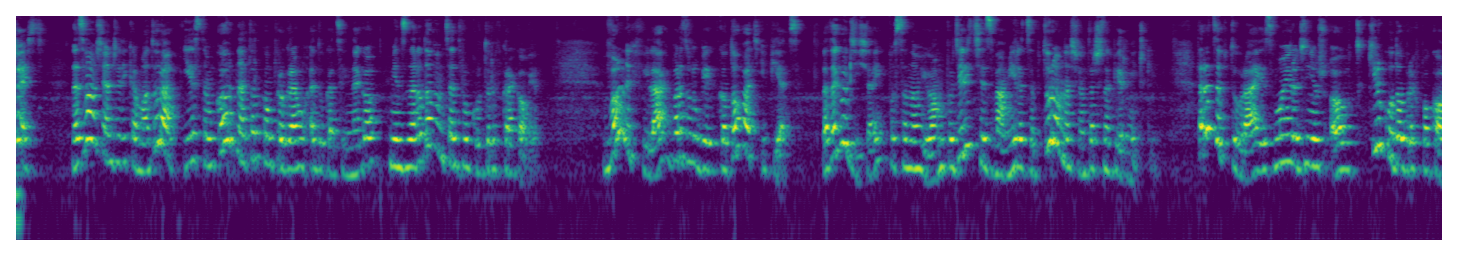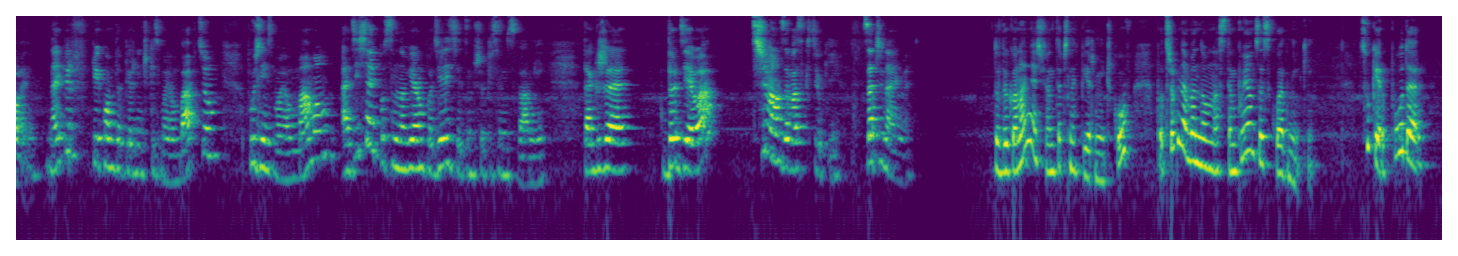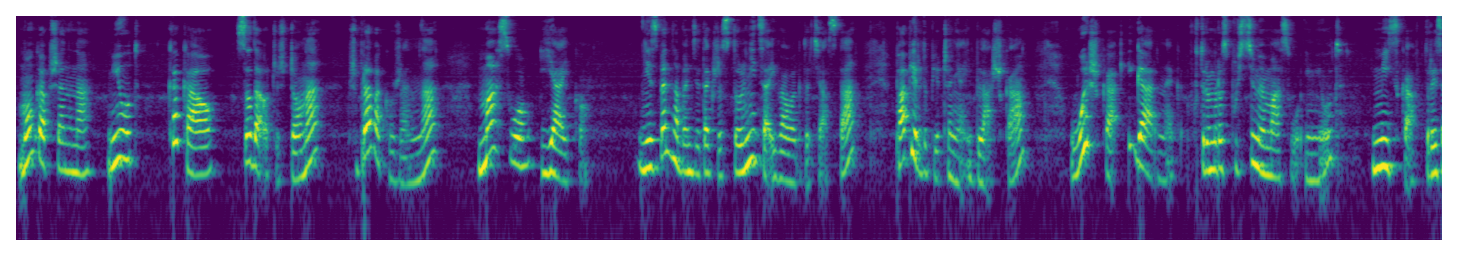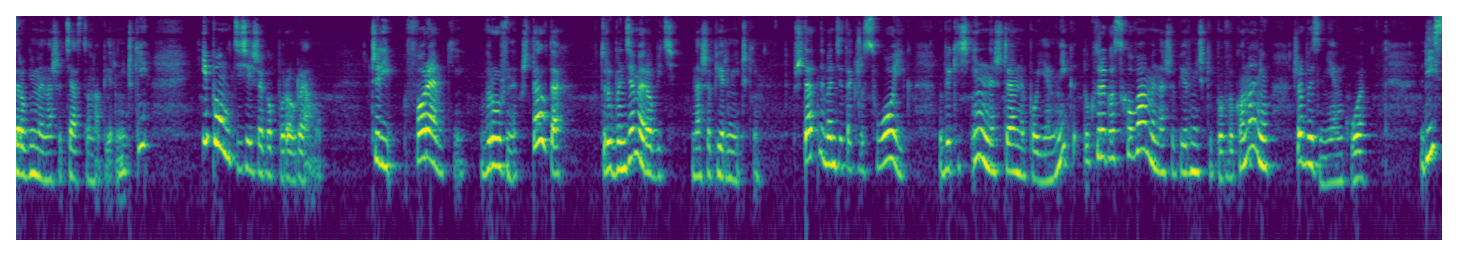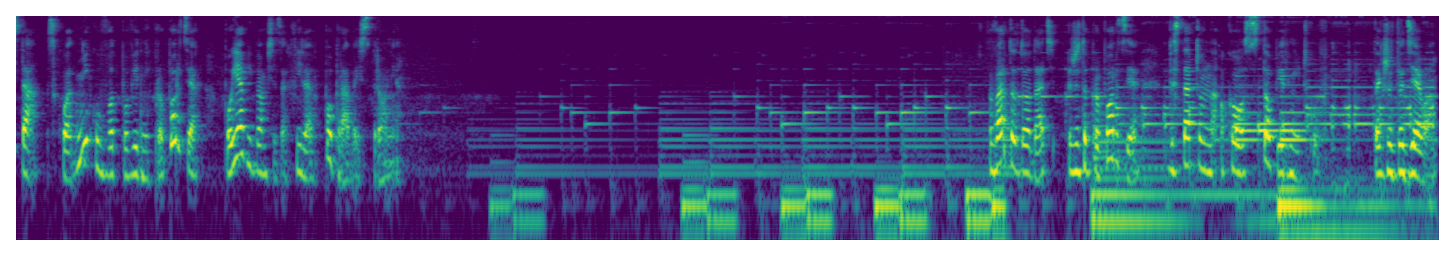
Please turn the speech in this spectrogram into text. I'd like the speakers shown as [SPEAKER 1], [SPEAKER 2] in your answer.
[SPEAKER 1] Cześć! Nazywam się Angelika Madura i jestem koordynatorką programu edukacyjnego w Międzynarodowym Centrum Kultury w Krakowie. W wolnych chwilach bardzo lubię gotować i piec. Dlatego dzisiaj postanowiłam podzielić się z Wami recepturą na świąteczne pierniczki. Ta receptura jest w mojej rodzinie już od kilku dobrych pokoleń. Najpierw piekłam te pierniczki z moją babcią, później z moją mamą, a dzisiaj postanowiłam podzielić się tym przepisem z Wami. Także do dzieła, trzymam za Was kciuki. Zaczynajmy! Do wykonania świątecznych pierniczków potrzebne będą następujące składniki: cukier puder, mąka pszenna, miód, kakao, soda oczyszczona, przyprawa korzenna, masło i jajko. Niezbędna będzie także stolnica i wałek do ciasta, papier do pieczenia i blaszka, łyżka i garnek, w którym rozpuścimy masło i miód, miska, w której zarobimy nasze ciasto na pierniczki i punkt dzisiejszego programu, czyli foremki w różnych kształtach, w których będziemy robić nasze pierniczki. Przydatny będzie także słoik lub jakiś inny szczelny pojemnik, do którego schowamy nasze pierniczki po wykonaniu, żeby zmiękły. Lista składników w odpowiednich proporcjach pojawi Wam się za chwilę po prawej stronie. Warto dodać, że te proporcje wystarczą na około 100 pierniczków. Także do dzieła.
